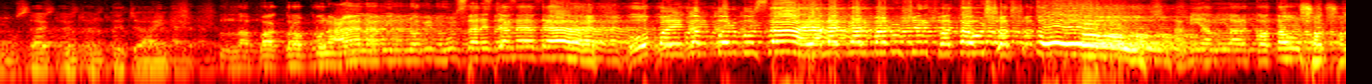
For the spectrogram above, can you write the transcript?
মুসা একটু জানতে চাই। আল্লাহ পাক রব্বুল আলামিন নবী মুসারে জানা দেয় ও পয়গম্বর মুসা এলাকার মানুষের কথাও সত্য। আমি আল্লাহর কথাও সত্য।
